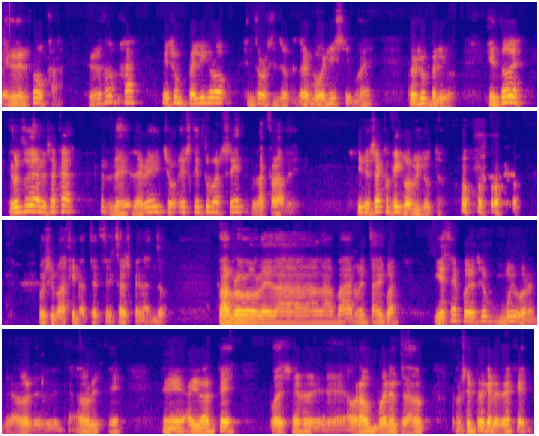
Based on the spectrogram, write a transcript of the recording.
el Roja. El Roja es un peligro en todos los sitios. Es buenísimo, ¿eh? pero es un peligro. Y entonces, el otro día le saca le, había dicho, es que tú vas a ser la clave. Y le saca cinco minutos. pues imagínate, te está esperando. Pablo le da la mano y tal y cual. Y este puede ser un muy buen entrenador. El entrenador este eh, ayudante puede ser eh, ahora un buen entrenador, pero siempre que le dejen.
